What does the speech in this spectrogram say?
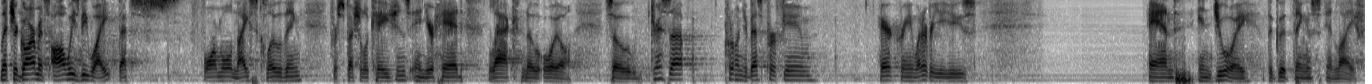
Let your garments always be white. That's formal, nice clothing for special occasions, and your head lack no oil. So dress up, put on your best perfume, hair cream, whatever you use, and enjoy the good things in life.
